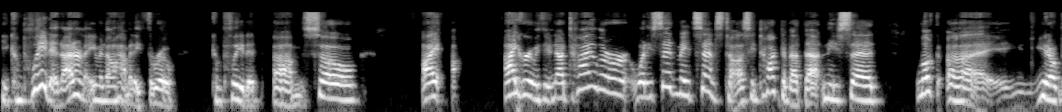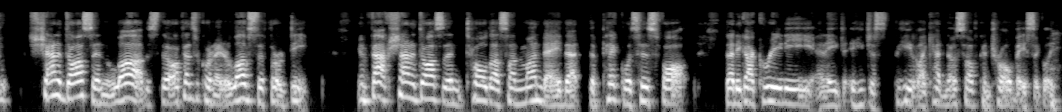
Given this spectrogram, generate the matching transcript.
he completed. I don't even know how many threw completed. Um, so I I agree with you. Now, Tyler, what he said made sense to us. He talked about that and he said, look, uh, you know, Shannon Dawson loves, the offensive coordinator loves to throw deep. In fact, Shannon Dawson told us on Monday that the pick was his fault, that he got greedy and he he just he like had no self-control basically.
